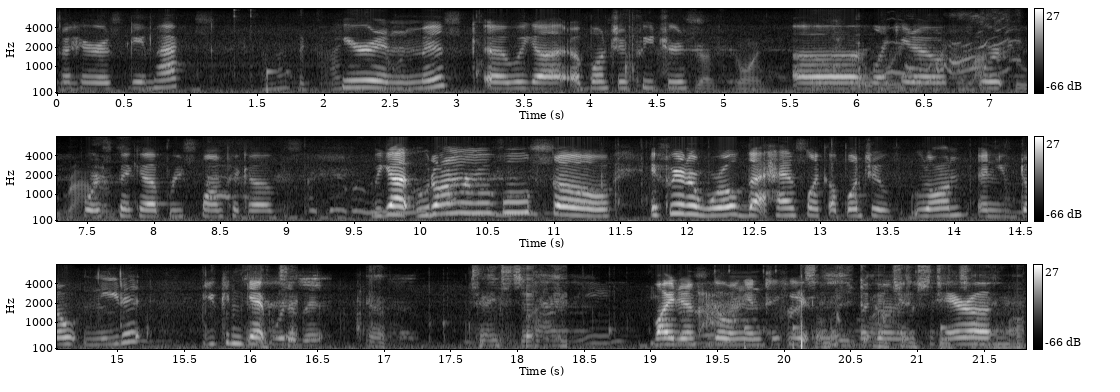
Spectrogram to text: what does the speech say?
Sahara's game hacks. Here in Misc, uh, we got a bunch of features, uh, like, you know, for force pickup, respawn pickup. We got Udon removal, so if you're in a world that has, like, a bunch of Udon and you don't need it, you can get rid of it Change the time. by just going into here, by going into Sahara,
